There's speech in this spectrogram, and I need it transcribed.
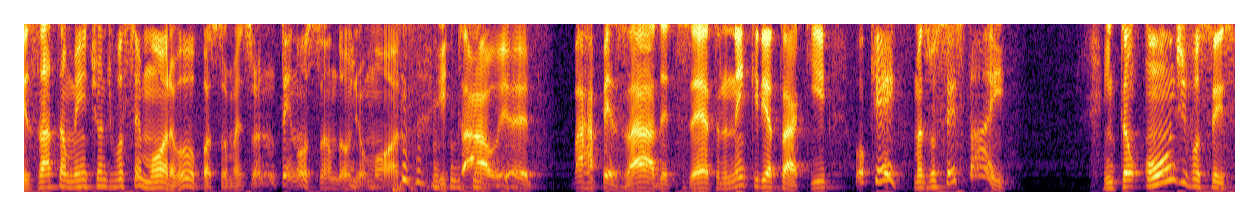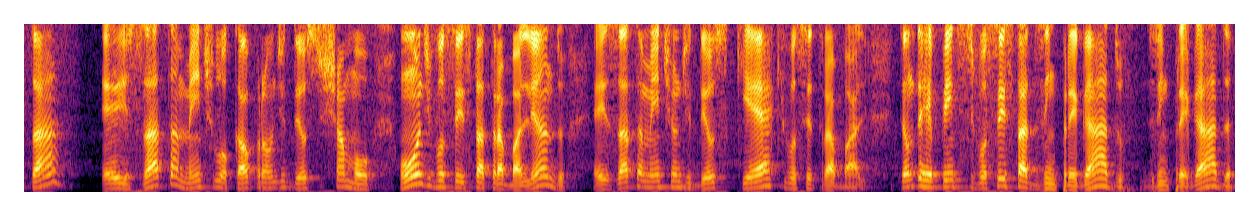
exatamente onde você mora. Ô, pastor, mas o senhor não tem noção de onde eu moro e tal. É barra pesada, etc. Eu nem queria estar aqui. Ok, mas você está aí. Então, onde você está é exatamente o local para onde Deus te chamou. Onde você está trabalhando é exatamente onde Deus quer que você trabalhe. Então, de repente, se você está desempregado, desempregada,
